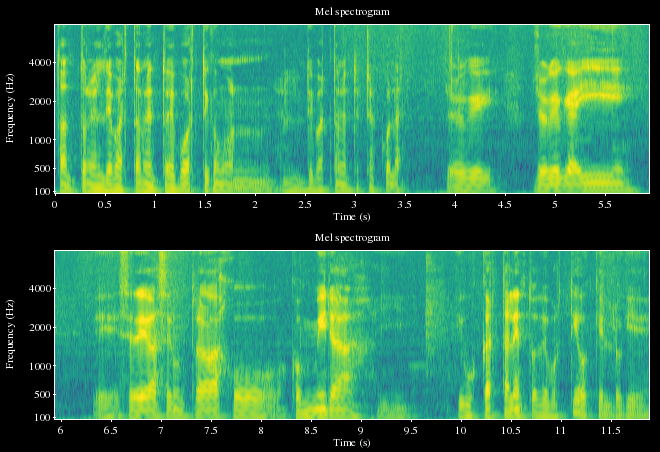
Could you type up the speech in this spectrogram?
tanto en el departamento de deporte como en el departamento extraescolar. Que, yo creo que ahí eh, se debe hacer un trabajo con mira y, buscar talentos deportivos, que es lo que,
